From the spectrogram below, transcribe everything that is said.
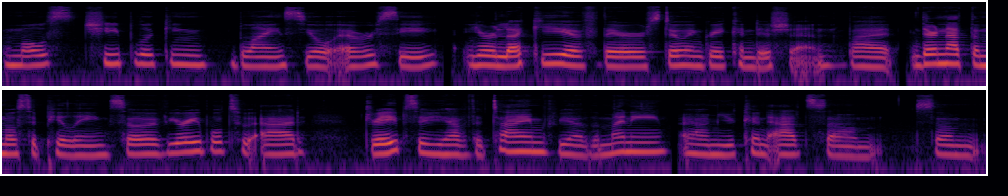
most cheap looking blinds you'll ever see. You're lucky if they're still in great condition, but they're not the most appealing. So if you're able to add drapes, if you have the time, if you have the money, um, you can add some some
